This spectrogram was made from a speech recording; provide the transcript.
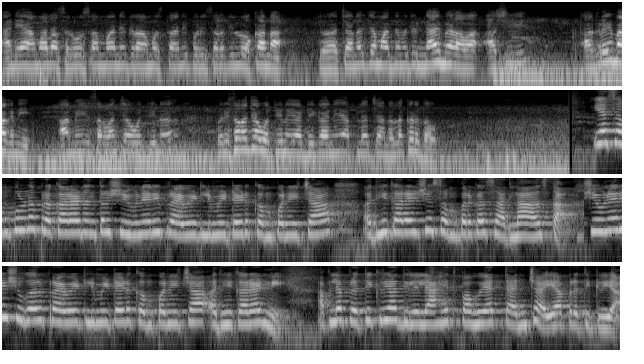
आणि आम्हाला सर्वसामान्य ग्रामस्थ आणि परिसरातील लोकांना चॅनलच्या माध्यमातून न्याय मिळावा अशी आग्रही मागणी आम्ही सर्वांच्या वतीनं परिसराच्या वतीनं या ठिकाणी आपल्या चॅनलला करत आहोत. या संपूर्ण प्रकारानंतर शिवनेरी प्रायव्हेट लिमिटेड कंपनीच्या अधिकाऱ्यांशी संपर्क साधला असता शिवनेरी शुगर प्रायव्हेट लिमिटेड कंपनीच्या अधिकाऱ्यांनी आपल्या प्रतिक्रिया दिलेल्या आहेत. पाहूयात त्यांच्या या प्रतिक्रिया.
